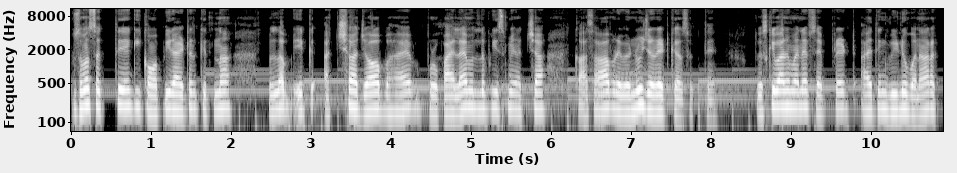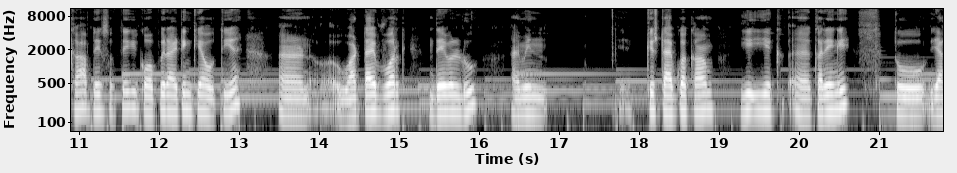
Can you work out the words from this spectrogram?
तो समझ सकते हैं कि कॉपी राइटर कितना मतलब एक अच्छा जॉब है प्रोफ़ाइल है मतलब कि इसमें अच्छा खासा आप रेवेन्यू जनरेट कर सकते हैं। तो इसके बारे में मैंने सेपरेट आई थिंक वीडियो बना रखा है। आप देख सकते हैं कि कॉपी राइटिंग क्या होती है। And what type work they will do I mean किस टाइप का काम ये ये करेंगे तो या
